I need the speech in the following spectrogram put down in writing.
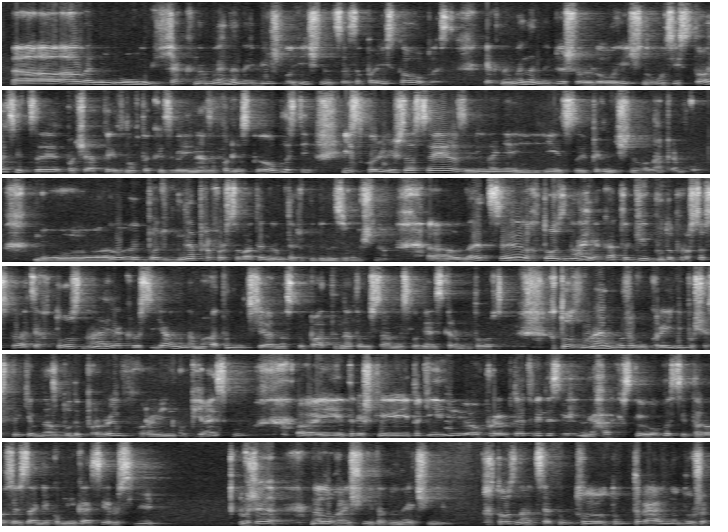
Але ну як на мене, найбільш логічно це Запорізька область. Як на мене, найбільш логічно у цій ситуації це почати знов таки звільнення Запорізької області, і скоріш за все звільнення її з північного напрямку. Бо, бо не профорсувати нам теж буде незручно. Але це хто знає, яка тоді буде просто ситуація. Хто знає, як росіяни намагатимуться наступати на той самий Слов'янськ Краматорськ. Хто знає, може в Україні пощастить, і в нас буде прорив в районі Куп'янську. Е, І трішки і тоді пріоритет від звільнення Харківської області та розв'язання комунікації Росії вже на Луганщині та Донеччині. Хто знає, це тут, тут реально дуже.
